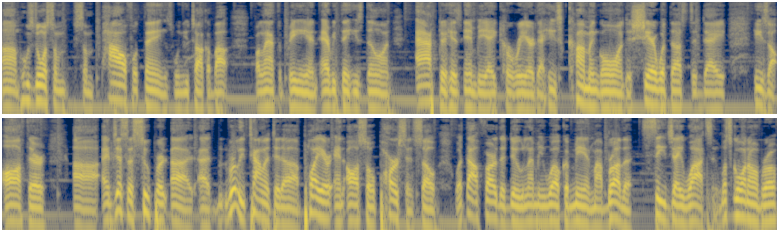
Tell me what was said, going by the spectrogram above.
um, who's doing some some powerful things when you talk about philanthropy and everything he's doing after his NBA career that he's coming on to share with us today. He's an author uh, and just a super, uh, a really talented uh, player and also person. So without further ado, let me welcome in my brother CJ Watson. What's going on, bro?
